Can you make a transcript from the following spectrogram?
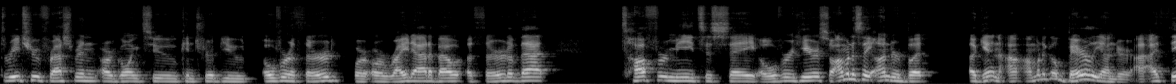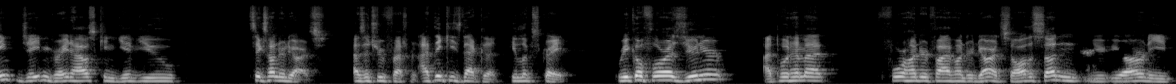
three true freshmen are going to contribute over a third or, or right at about a third of that. Tough for me to say over here. So I'm going to say under, but again, I, am going to go barely under. I, I think Jaden Greathouse can give you 600 yards as a true freshman. I think he's that good. He looks great. Rico Flores Jr., I put him at 400, 500 yards. So all of a sudden, you're already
